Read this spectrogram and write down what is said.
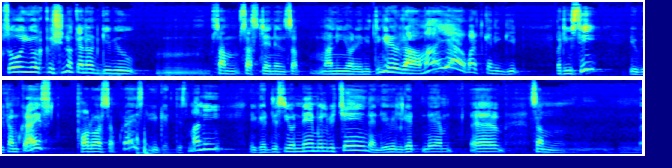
So your Krishna cannot give you um, some sustenance of money or anything. You're Rama, yeah, what can he give? But you see, you become Christ, followers of Christ, you get this money, you get this, your name will be changed, and you will get uh, some uh,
